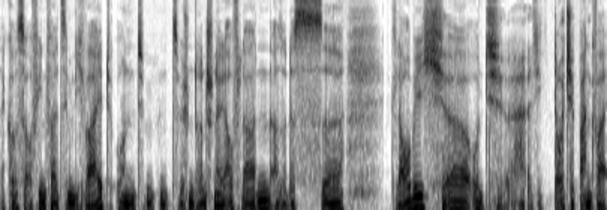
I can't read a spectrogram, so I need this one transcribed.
da kommst du auf jeden Fall ziemlich weit und zwischendrin schnell aufladen. Also das äh, glaube ich. Äh, und äh, die Deutsche Bank war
